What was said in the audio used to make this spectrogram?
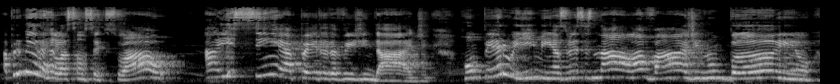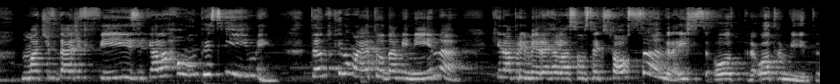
a primeira relação sexual aí sim é a perda da virgindade. Romper o ímã, às vezes na lavagem, no banho, numa atividade física, ela rompe esse ímã. Tanto que não é toda menina que na primeira relação sexual sangra. Isso, outra, outro mito.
